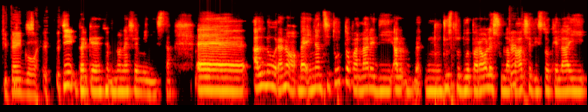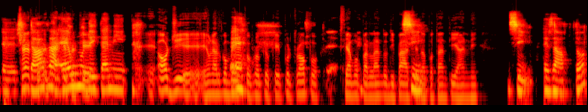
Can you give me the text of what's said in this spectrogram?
ci tengo. sì, perché non è femminista. Eh, allora, no, beh, innanzitutto parlare di, allora, mm, giusto due parole sulla certo. pace, visto che l'hai eh, certo, citata, certo, è uno dei temi... oggi è, è, un argomento eh, proprio che purtroppo stiamo parlando di pace sì. dopo tanti anni sì, esatto.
